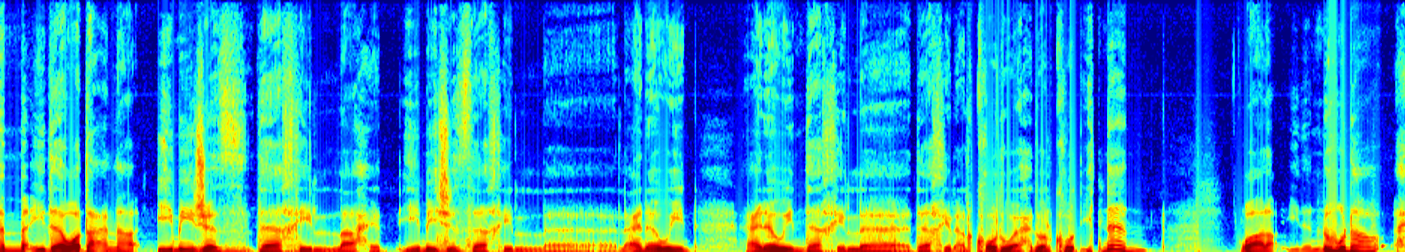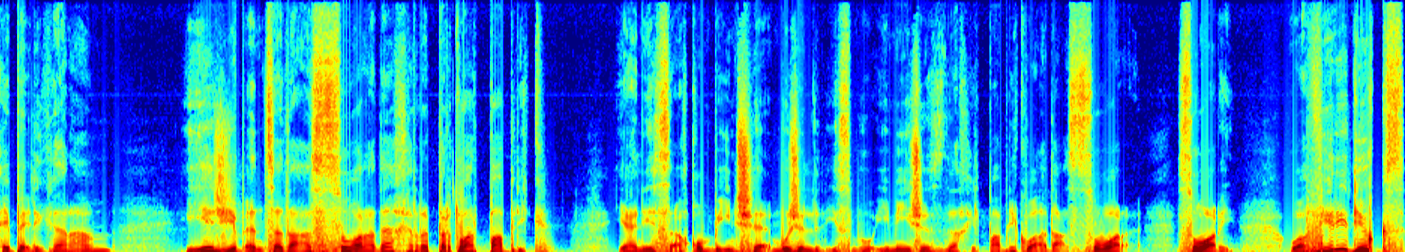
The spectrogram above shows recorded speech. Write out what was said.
أما إذا وضعنا images داخل لاحظ images داخل آه، العناوين عناوين داخل آه، داخل الكود واحد والكود اثنان voilà. إذا هنا أحبائي الكرام يجب أن تضع الصورة داخل répertoire public يعني سأقوم بإنشاء مجلد اسمه images داخل public وأضع الصور صوري. وفي Redux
